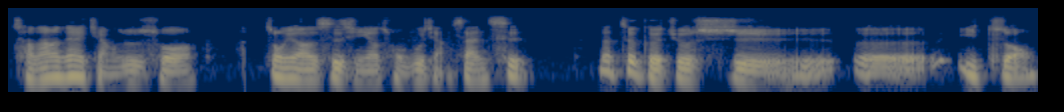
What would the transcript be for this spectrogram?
常常在讲，就是说重要的事情要重复讲三次。那这个就是呃一种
